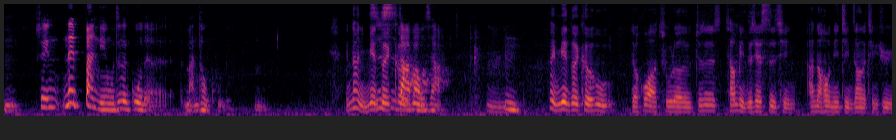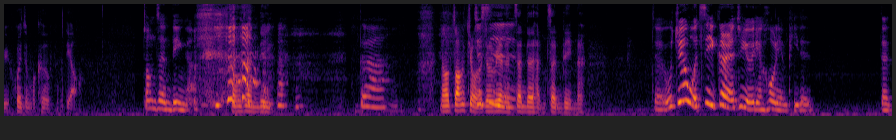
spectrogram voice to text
嗯，所以那半年我真的过得蛮痛苦的，嗯。那你面对大爆户，炸，嗯，嗯，那你面对客户的话，除了就是商品这些事情啊，然后你紧张的情绪会怎么克服掉？装镇定啊，装镇定，对啊，然后装久了就就变得真的很镇定了。对我觉得我自己个人就有一点厚脸皮的的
